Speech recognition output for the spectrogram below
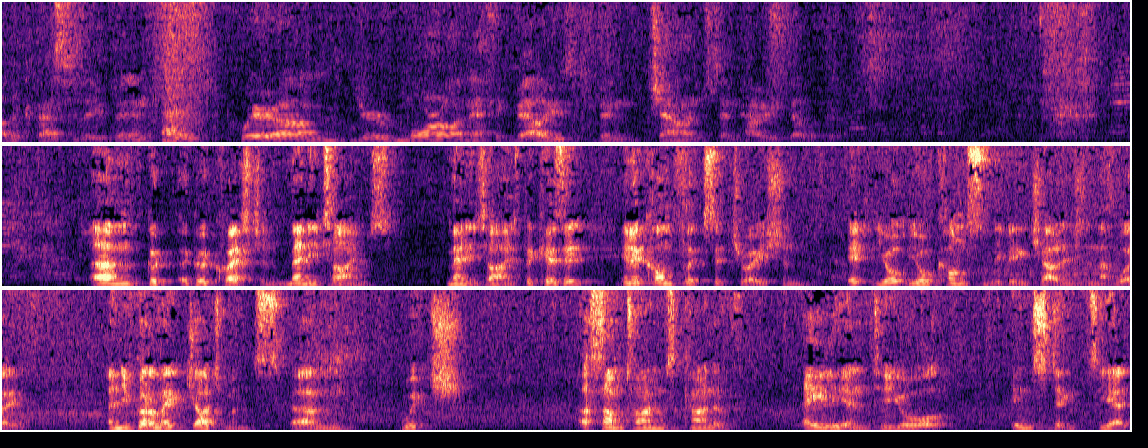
other capacities that you've been in, where um, your moral and ethic values have been challenged and how you've dealt with it. Um, good, a good question. Many times, many times, because it, in a conflict situation, it, you're, you're constantly being challenged in that way, and you've got to make judgments um, which are sometimes kind of alien to your instincts, yet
